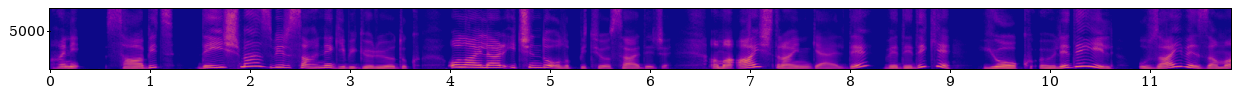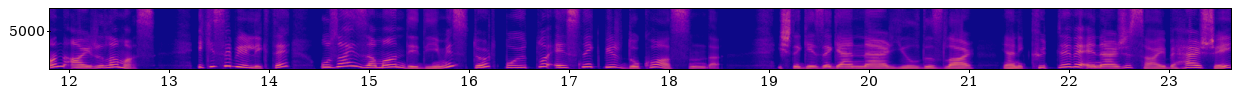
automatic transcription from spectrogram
hani sabit, değişmez bir sahne gibi görüyorduk. Olaylar içinde olup bitiyor sadece. Ama Einstein geldi ve dedi ki, yok öyle değil, uzay ve zaman ayrılamaz. İkisi birlikte uzay zaman dediğimiz dört boyutlu esnek bir doku aslında. İşte gezegenler, yıldızlar, yani kütle ve enerji sahibi her şey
